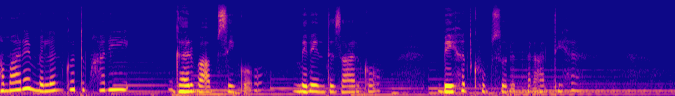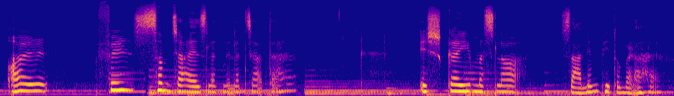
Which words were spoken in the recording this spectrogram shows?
हमारे मिलन को तुम्हारी घर वापसी को, मेरे इंतज़ार को बेहद खूबसूरत बनाती है। और फिर सब जायज़ लगने लग जाता है। इश्क का ये मसला, जालिम भी तो बड़ा है।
